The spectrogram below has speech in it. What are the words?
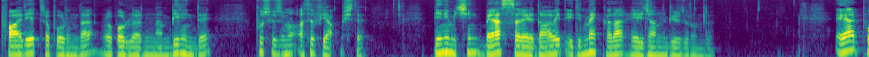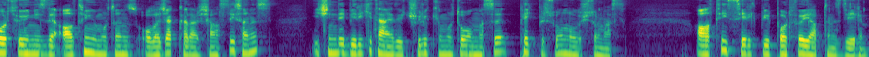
faaliyet raporunda raporlarından birinde bu sözüme atıf yapmıştı. Benim için Beyaz Saray'a davet edilmek kadar heyecanlı bir durumdu. Eğer portföyünüzde altın yumurtanız olacak kadar şanslıysanız içinde bir iki tane de çürük yumurta olması pek bir sorun oluşturmaz. 6 hisselik bir portföy yaptınız diyelim.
